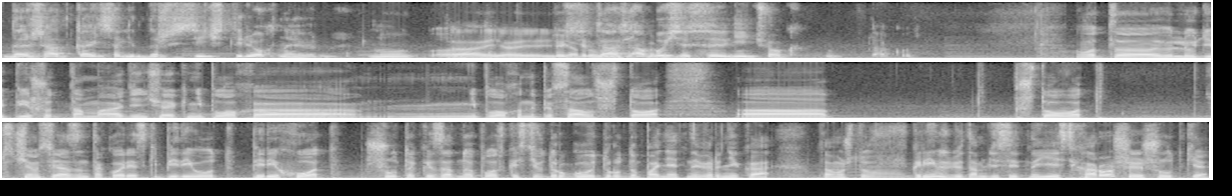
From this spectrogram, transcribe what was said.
Дальше откатится где-то до 6,4, наверное. Ну, да, э, я, то я есть это думаю, что- обычный среднячок. Так вот. Вот э, люди пишут, там один человек неплохо, неплохо написал, что, э, что вот с чем связан такой резкий период, переход шуток из одной плоскости в другую, трудно понять наверняка. Потому что в Гримсби там действительно есть хорошие шутки,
